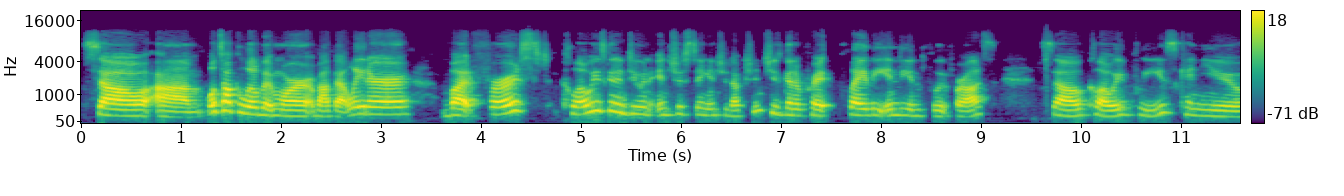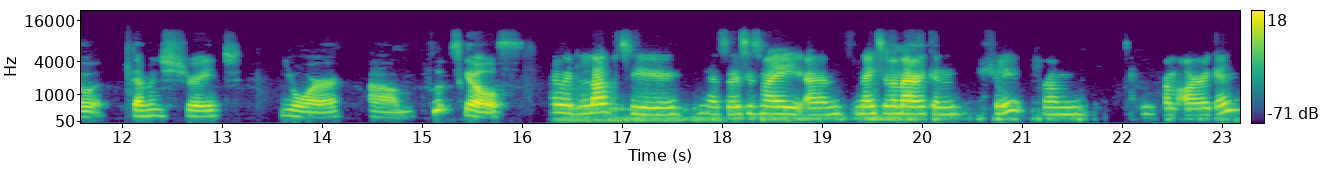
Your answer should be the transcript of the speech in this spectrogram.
So um, we'll talk a little bit more about that later. But first, Chloe's going to do an interesting introduction. She's going to play the Indian flute for us. So, Chloe, please, can you demonstrate your um, flute skills? I would love to. Yeah, so this is my um, Native American flute from from Oregon,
